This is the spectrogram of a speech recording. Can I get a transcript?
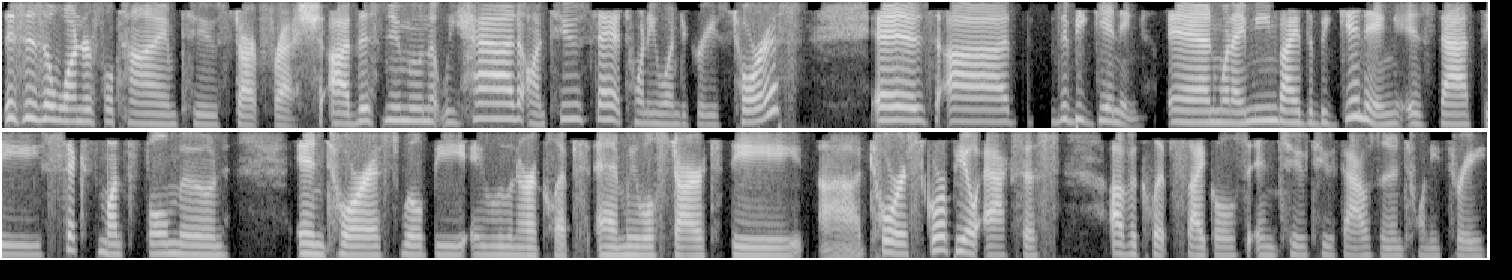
this is a wonderful time to start fresh. Uh, this new moon that we had on Tuesday at 21 degrees Taurus is uh, the beginning. And what I mean by the beginning is that the six-month full moon in Taurus will be a lunar eclipse, and we will start the uh, Taurus-Scorpio axis of eclipse cycles into 2023.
